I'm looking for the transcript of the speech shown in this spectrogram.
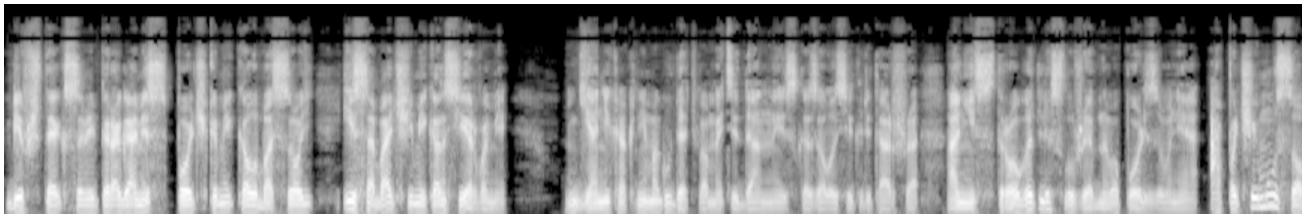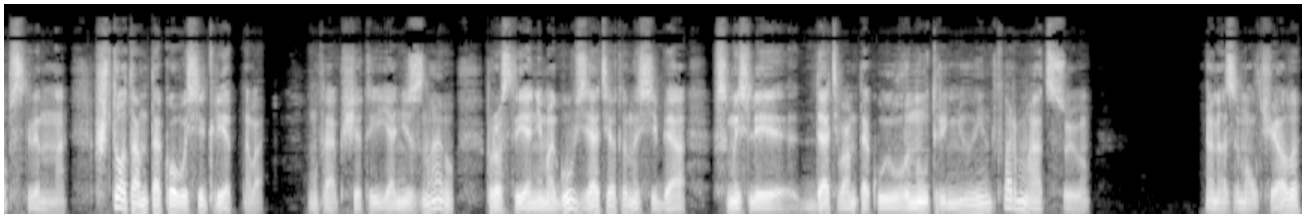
бифштексами, пирогами с почками, колбасой и собачьими консервами. «Я никак не могу дать вам эти данные», — сказала секретарша. «Они строго для служебного пользования». «А почему, собственно? Что там такого секретного?» «Вообще-то я не знаю. Просто я не могу взять это на себя. В смысле, дать вам такую внутреннюю информацию». Она замолчала.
